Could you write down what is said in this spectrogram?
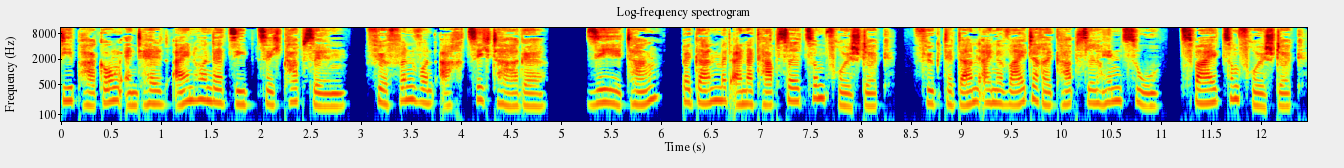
Die Packung enthält 170 Kapseln, für 85 Tage. Seetang, begann mit einer Kapsel zum Frühstück, fügte dann eine weitere Kapsel hinzu, zwei zum Frühstück.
